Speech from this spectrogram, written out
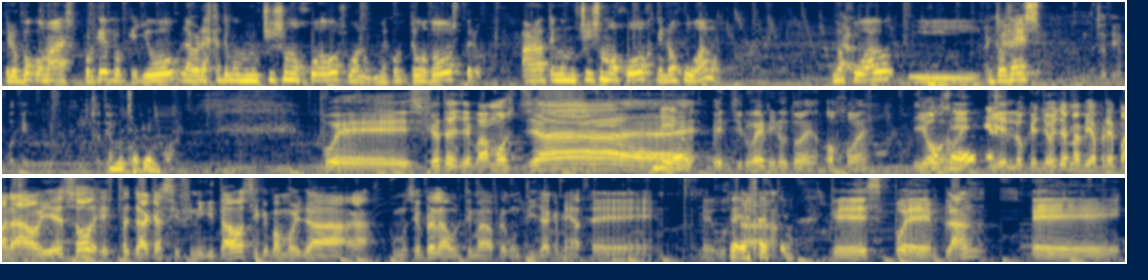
pero poco más. ¿Por qué? Porque yo la verdad es que tengo muchísimos juegos, bueno, me tengo todos, pero ahora tengo muchísimos juegos que no he jugado. No he jugado y entonces... Mucho tiempo, tiempo. Mucho tiempo. Mucho tiempo. Pues fíjate, llevamos ya 29 minutos, ¿eh? Ojo, ¿eh? Y, ojo, Ojo, ¿eh? y, y en lo que yo ya me había preparado y eso, está ya casi finiquitado, así que vamos ya, a, como siempre, la última preguntilla que me hace, me gusta, Perfecto. que es, pues, en plan, eh,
